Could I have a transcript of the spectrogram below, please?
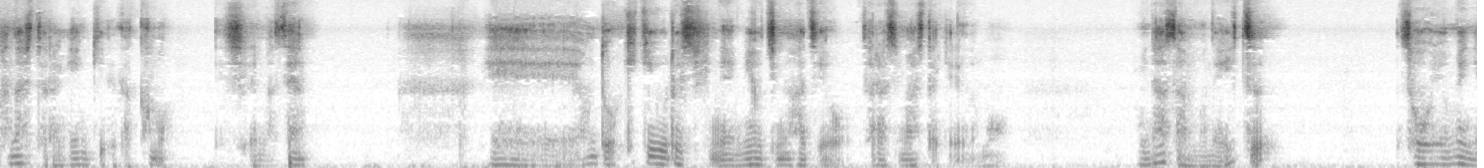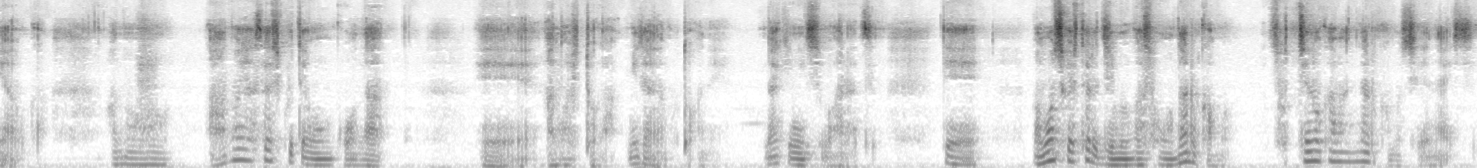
話したら元気出たかもしれません。えー、本当聞き苦しいね、身内の恥をさらしましたけれども、皆さんもね、いつそういう目に遭うか、あの、あの優しくて温厚なえー、あの人が、みたいなことがね、なきにしもあらず。で、まあ、もしかしたら自分がそうなるかも、そっちの側になるかもしれないし、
